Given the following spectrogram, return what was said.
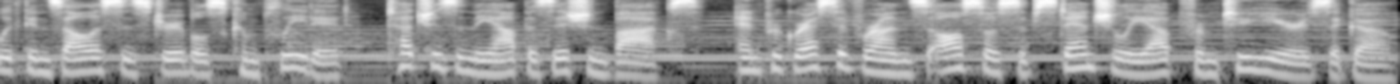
with Gonzalez's dribbles completed, touches in the opposition box, and progressive runs also substantially up from two years ago.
